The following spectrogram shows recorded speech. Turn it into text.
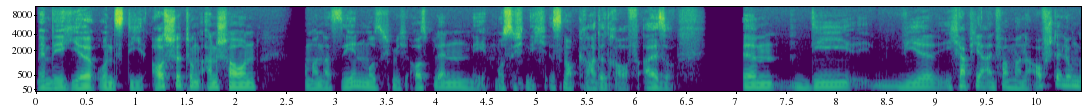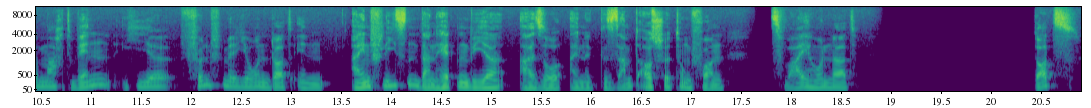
wenn wir hier uns die Ausschüttung anschauen, Kann man das sehen? Muss ich mich ausblenden? Nee, muss ich nicht. Ist noch gerade drauf. Also, ähm, die, wir, ich habe hier einfach mal eine Aufstellung gemacht. Wenn hier 5 Millionen dort in einfließen, dann hätten wir also eine Gesamtausschüttung von 200 Dots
